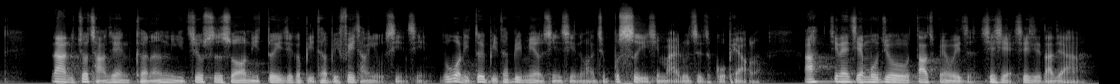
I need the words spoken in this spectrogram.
那你做长线，可能你就是说你对这个比特币非常有信心。如果你对比特币没有信心的话，就不适宜去买入这只股票了。啊，今天节目就到这边为止，谢谢，谢谢大家。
